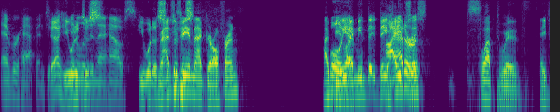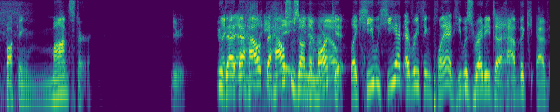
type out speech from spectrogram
ever happened. Yeah, he would have lived just in that house. He would have Imagine being that girlfriend. I'd Well, be yeah, I mean, they- they I had her- just slept with a fucking monster. Dude, Dude, that that the house the house was on the never know. market. Like he he had everything planned. He was ready to Yeah. have the have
